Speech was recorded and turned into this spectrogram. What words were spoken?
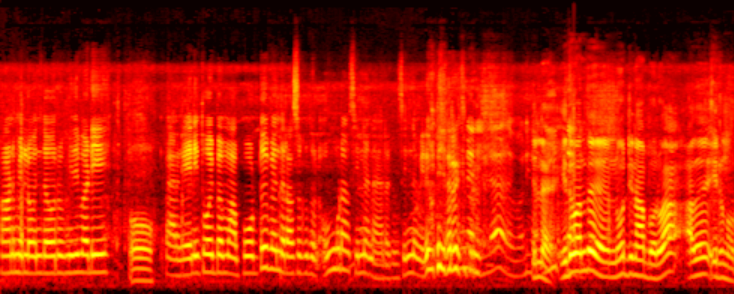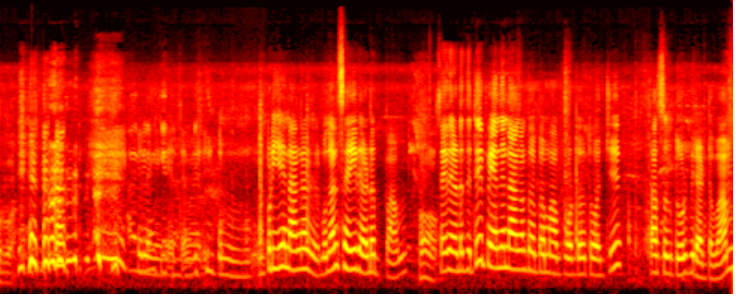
காணுமில்ல இந்த ஒரு மிதிவடி. ஓ. பாருங்க இனி தோய்ப்பமா போட்டு இப்போ இந்த ரசக்கு தூள். உங்களோட சின்ன நேரம் இருக்குது சின்ன மிதிவடியாக இருக்குது இல்லை இது வந்து நூற்றி நாற்பது ரூபா அது இருநூறுவா பிள்ளைங்க ஏற்ற மாதிரி. இப்படியே நாங்கள் முதல் செய்து எடுப்போம். செய்து எடுத்துட்டு இப்போ வந்து நாங்கள் தோய்ப்பமா போட்டு துவைச்சு ரசக்கு தூள் பிரட்டுவோம்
